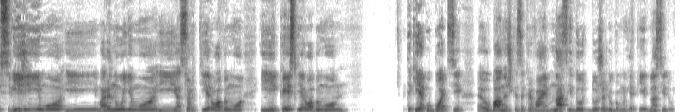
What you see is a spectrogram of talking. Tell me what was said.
свіжі їмо, і маринуємо, і асорті робимо, і кислі робимо, такі як у боці, у баночки закриваємо. Нас ідуть дуже любимо гірки, до нас ідуть.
